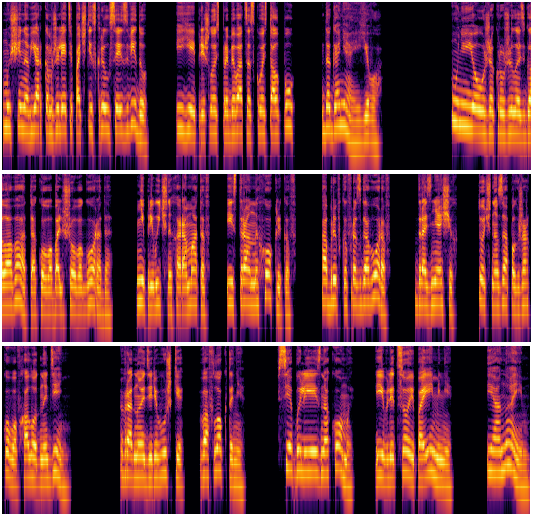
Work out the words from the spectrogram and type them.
мужчина в ярком жилете почти скрылся из виду, и ей пришлось пробиваться сквозь толпу, догоняя его. У нее уже кружилась голова от такого большого города, непривычных ароматов и странных окликов, обрывков разговоров, дразнящих точно запах жаркого в холодный день. В родной деревушке, во Флоктоне, все были ей знакомы, и в лицо, и по имени, и она им.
